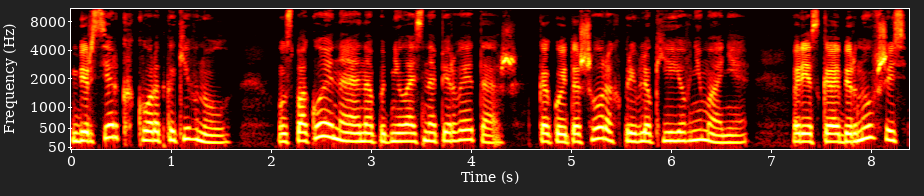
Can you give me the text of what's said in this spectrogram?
Берсерк коротко кивнул. Успокоенная, она поднялась на первый этаж. Какой-то шорох привлек ее внимание. Резко обернувшись,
